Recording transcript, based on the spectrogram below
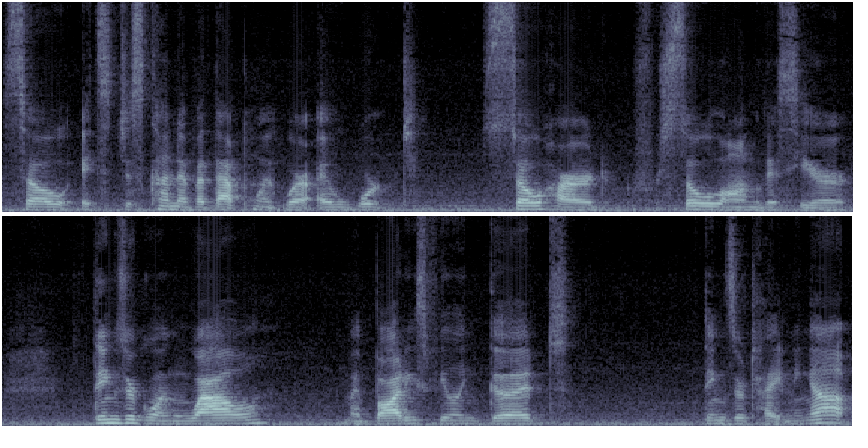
So it's just kind of at that point where I worked so hard for so long this year. Things are going well. My body's feeling good. Things are tightening up.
